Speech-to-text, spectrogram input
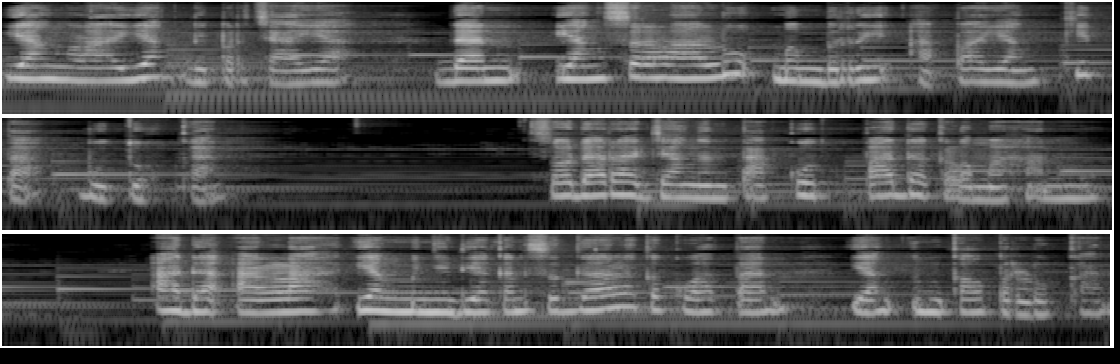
yang layak dipercaya dan yang selalu memberi apa yang kita butuhkan. Saudara, jangan takut pada kelemahanmu. Ada Allah yang menyediakan segala kekuatan yang engkau perlukan.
